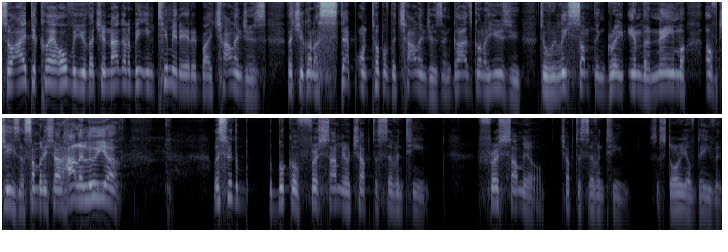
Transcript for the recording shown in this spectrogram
So I declare over you that you're not going to be intimidated by challenges, that you're going to step on top of the challenges, and God's going to use you to release something great in the name of Jesus. Somebody shout, Hallelujah. Let's read the, the book of 1 Samuel, chapter 17. 1 Samuel, chapter 17. It's the story of David.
